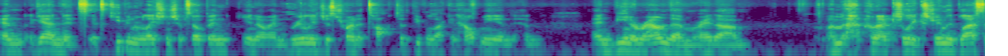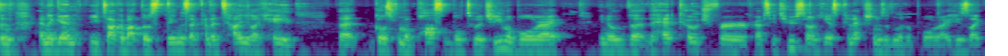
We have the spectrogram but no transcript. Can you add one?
and again, it's it's keeping relationships open, you know, and really just trying to talk to the people that can help me and and and being around them, right? Um, I'm I'm actually extremely blessed. And and again, you talk about those things that kind of tell you like, hey, that goes from a possible to achievable, right? you know the the head coach for, for FC Tucson, he has connections in Liverpool, right? He's like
